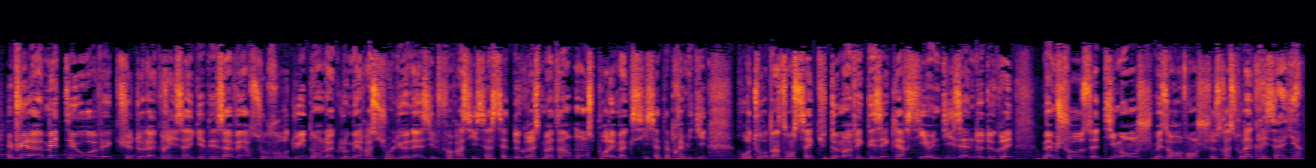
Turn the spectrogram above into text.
Et puis la météo avec de la grisaille et des averses aujourd'hui dans l'agglomération lyonnaise. Il fera 6 à 7 degrés ce matin, 11 pour les maxis cet après-midi. Retour d'un temps sec demain avec des éclaircies à une dizaine de degrés. Même chose dimanche, mais en revanche, ce sera sous la grisaille.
